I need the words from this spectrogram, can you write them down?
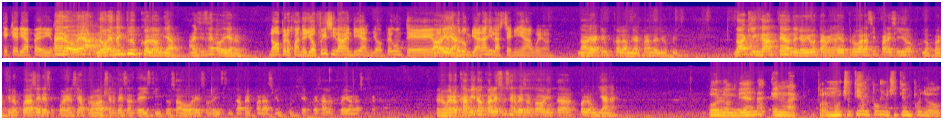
que quería pedir. Pero vea, no venden Club Colombia, ahí sí se jodieron. No, pero cuando yo fui sí la vendían. Yo pregunté a varias colombianas y las tenía, weón. No había Club Colombia cuando yo fui. No, aquí en Gante, donde yo vivo, también hay otro bar así parecido. Lo peor que uno puede hacer es ponerse a probar cervezas de distintos sabores o de distinta preparación, porque pues al otro día no se Pero bueno, Camilo, ¿cuál es su cerveza favorita colombiana? Colombiana, en la por mucho tiempo, mucho tiempo yo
